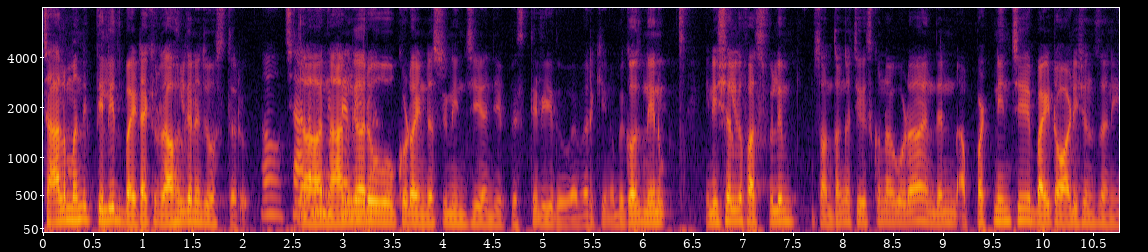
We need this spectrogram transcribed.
చాలా మందికి తెలియదు బయట. యాక్చువల్ రాహుల్ గానే చూస్తారు. నాన్నగారు? కూడా ఇండస్ట్రీ నుంచి అని చెప్పేసి తెలియదు ఎవరికి. బికాజ్ నేను ఇనిషియల్గా ఫస్ట్ ఫిలిం సొంతంగా చేసుకున్నా కూడా అండ్ దెన్ అప్పటి నుంచే బయట ఆడిషన్స్ అని.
